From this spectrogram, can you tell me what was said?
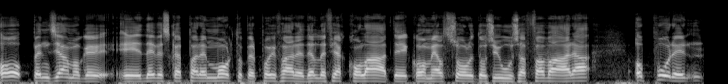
o pensiamo che eh, deve scappare morto per poi fare delle fiaccolate come al solito si usa a Favara oppure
